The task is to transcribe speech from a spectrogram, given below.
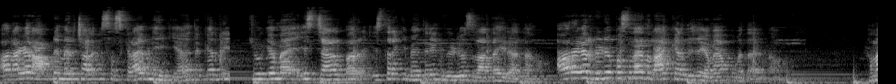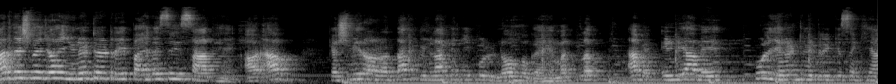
और अगर आपने मेरे चैनल को सब्सक्राइब नहीं किया है तो कर लीजिए क्योंकि मैं इस चैनल पर इस तरह की बेहतरीन वीडियोस लाता ही रहता हूँ। और अगर वीडियो पसंद आए तो लाइक कर दीजिएगा, मैं आपको बता देता हूँ। हमारे देश में जो है यूनियन टेरिटरी पहले से ही सात हैं। और अब कश्मीर और लद्दाख को मिलाकर के कुल नौ हो गए हैं। मतलब अब इंडिया में कुल यूनियन टेरिटरी की संख्या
